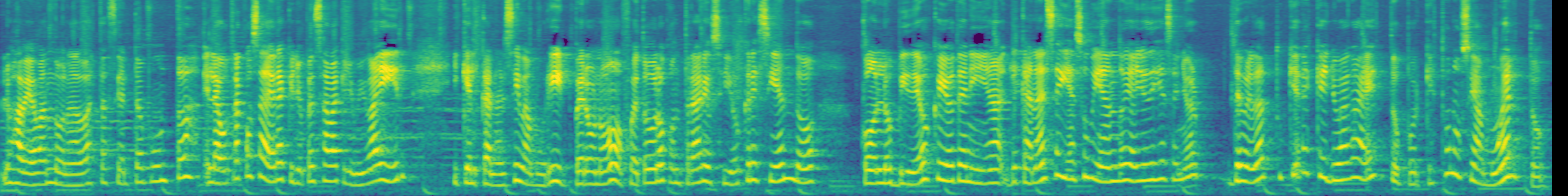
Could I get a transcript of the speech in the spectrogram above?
los había abandonado hasta cierto punto. La otra cosa era que yo pensaba que yo me iba a ir y que el canal se iba a morir, pero no, fue todo lo contrario, siguió creciendo con los videos que yo tenía. El canal seguía subiendo y yo dije, Señor, ¿de verdad tú quieres que yo haga esto? Porque esto no se ha muerto.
